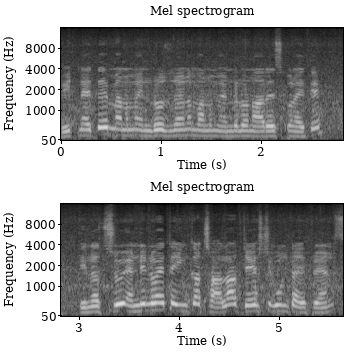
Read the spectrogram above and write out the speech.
వీటిని అయితే మనం ఎన్ని రోజులైనా మనం ఎండలో నారేసుకొని అయితే తినొచ్చు. ఎండలో అయితే ఇంకా చాలా టేస్ట్గా ఉంటాయి ఫ్రెండ్స్.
